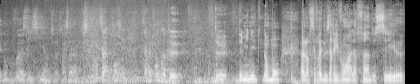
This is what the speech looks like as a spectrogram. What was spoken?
Et donc, vous pouvez rester ici. Hein, ça va prendre deux, deux, minutes. Donc bon, alors c'est vrai, nous arrivons à la fin de ces euh,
